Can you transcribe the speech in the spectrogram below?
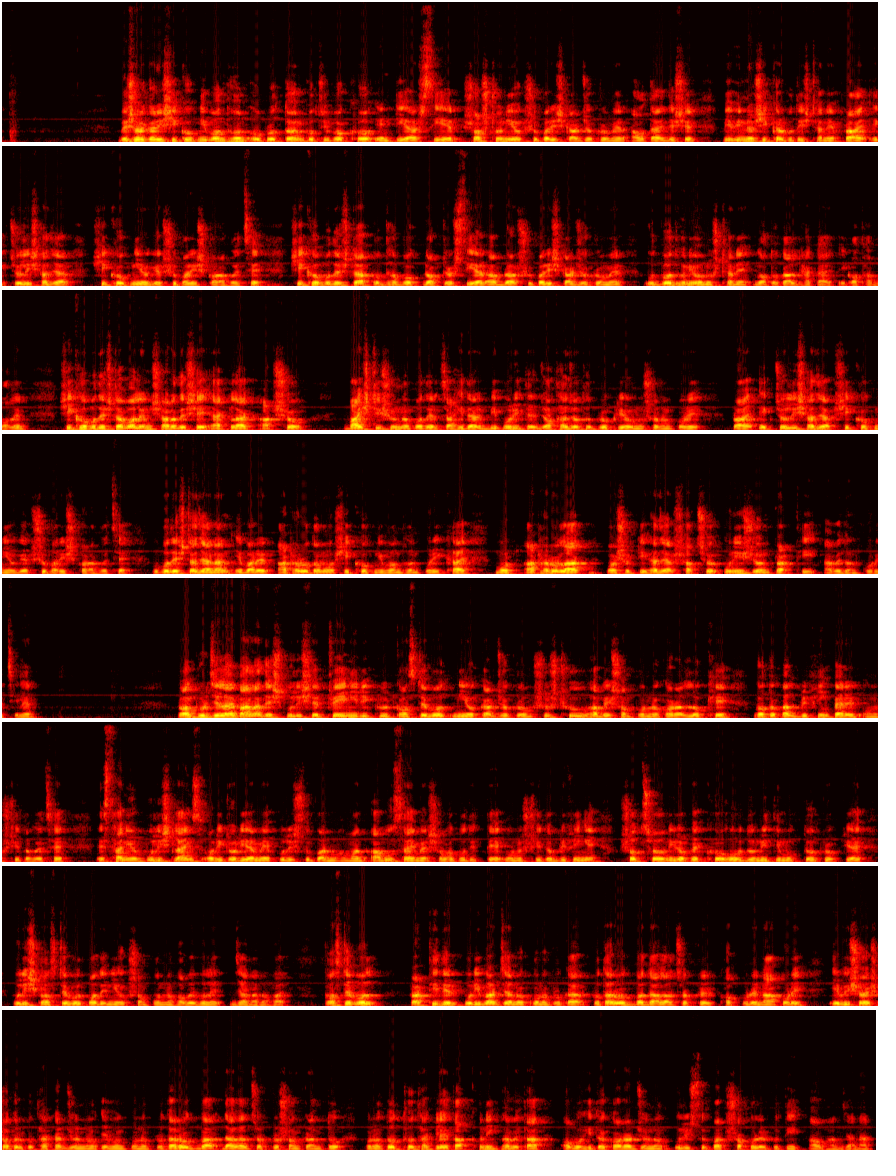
বেসরকারি শিক্ষক নিবন্ধন ও প্রত্যয়ন কর্তৃপক্ষ এনটিআরসি এর ষষ্ঠ নিয়োগ সুপারিশ কার্যক্রমের আওতায় দেশের বিভিন্ন শিক্ষা প্রতিষ্ঠানে প্রায় একচল্লিশ হাজার শিক্ষক নিয়োগের সুপারিশ করা হয়েছে। শিক্ষা উপদেষ্টা অধ্যাপক ডক্টর সিআর আবরার সুপারিশ কার্যক্রমের উদ্বোধনী অনুষ্ঠানে গতকাল ঢাকায় কথা বলেন। শিক্ষা উপদেষ্টা বলেন, সারা দেশে এক লাখ আটশো বাইশটি শূন্য পদের চাহিদার বিপরীতে যথাযথ প্রক্রিয়া অনুসরণ করে প্রায় একচল্লিশ হাজার শিক্ষক নিয়োগের সুপারিশ করা হয়েছে। উপদেষ্টা জানান, এবারের আঠারোতম শিক্ষক নিবন্ধন পরীক্ষায় মোট আঠারো লাখ পঁয়ষট্টি হাজার সাতশো উনিশ জন প্রার্থী আবেদন করেছিলেন। রংপুর জেলায় বাংলাদেশ পুলিশের ট্রেনি রিক্রুট কনস্টেবল নিয়োগ কার্যক্রম সুষ্ঠুভাবে সম্পন্ন করার লক্ষ্যে গতকাল ব্রিফিং প্যারেড অনুষ্ঠিত হয়েছে। স্থানীয় পুলিশ লাইন্স অডিটোরিয়ামে পুলিশ সুপার মোহাম্মদ আবু সাইমের সভাপতিত্বে অনুষ্ঠিত ব্রিফিংয়ে স্বচ্ছ, নিরপেক্ষ ও দুর্নীতিমুক্ত প্রক্রিয়ায় পুলিশ কনস্টেবল পদে নিয়োগ সম্পন্ন হবে বলে জানানো হয়। কনস্টেবল প্রার্থীদের পরিবার যেন কোনো প্রকার প্রতারক বা দালাল চক্রের খপ্পরে না পড়ে, এ বিষয়ে সতর্ক থাকার জন্য এবং কোনো প্রতারক বা দালাল চক্র সংক্রান্ত কোনো তথ্য থাকলে তাৎক্ষণিকভাবে তা অবহিত করার জন্য পুলিশ সুপার সকলের প্রতি আহ্বান জানান।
